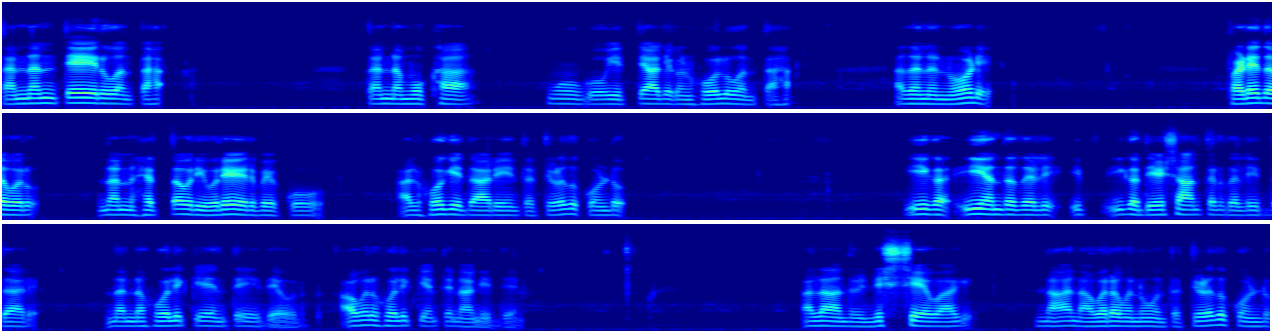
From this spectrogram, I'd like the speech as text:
ತನ್ನಂತೆ ಇರುವಂತಹ, ತನ್ನ ಮುಖ ಮೂಗು, ಇತ್ಯಾದಿಗಳನ್ನು ಹೋಲುವಂತಹ ಅದನ್ನು ನೋಡಿ ಪಡೆದವರು, ನನ್ನ ಹೆತ್ತವರು ಇವರೇ ಇರಬೇಕು, ಅಲ್ಲಿ ಹೋಗಿದ್ದಾರೆ ಅಂತ ತಿಳಿದುಕೊಂಡು ಈಗ ಈ ಹಂತದಲ್ಲಿ, ಈಗ ಈಗ ದೇಶಾಂತರದಲ್ಲಿದ್ದಾರೆ ನನ್ನ ಹೋಲಿಕೆಯಂತೆ ಇದೆ ಅವ್ರದ್ದು. ಅವರ ಹೋಲಿಕೆಯಂತೆ ನಾನಿದ್ದೇನೆ. ಅಲ್ಲ ಅಂದರೆ ನಿಶ್ಚಯವಾಗಿ ನಾನು ಅವರವನು ಅಂತ ತಿಳಿದುಕೊಂಡು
